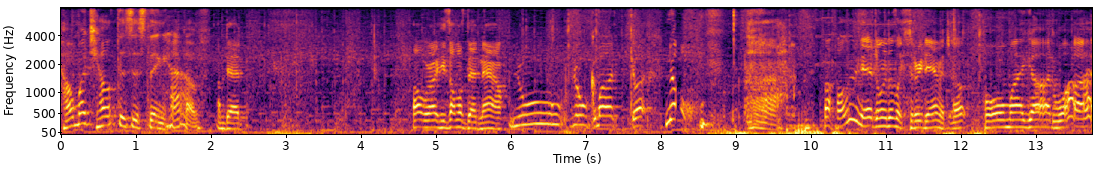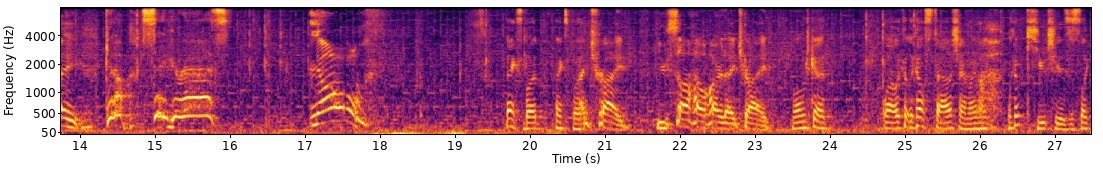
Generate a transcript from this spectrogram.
How much health does this thing have? I'm dead. Oh, right, he's almost dead now. No, no, come on, come on. No! Oh, Falling the edge only does like three damage. Oh, Oh my god, why? Get up! Save your ass! No! thanks, bud. Thanks, bud. I tried. You saw how hard I tried. Well, I'm just gonna. Wow, look, look how stylish I am. Like, like, look how cute she is. Just like,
